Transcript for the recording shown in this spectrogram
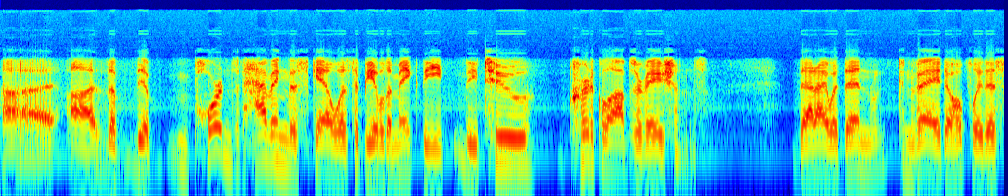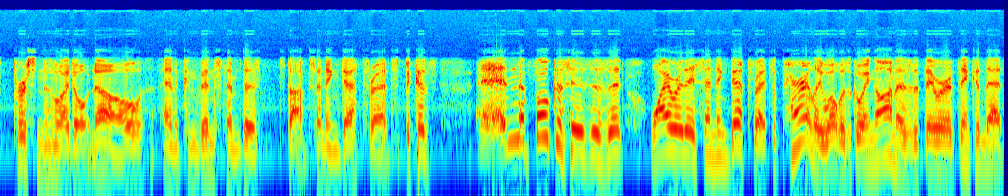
uh, uh, the the importance of having this scale was to be able to make the the two critical observations that I would then convey to hopefully this person who I don't know and convince them to stop sending death threats because and the focus is is that why were they sending death threats? Apparently, what was going on is that they were thinking that,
